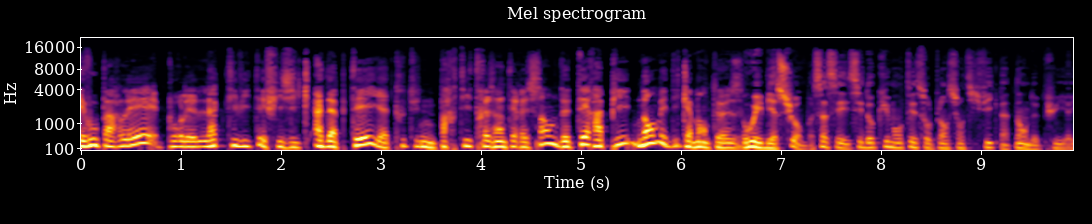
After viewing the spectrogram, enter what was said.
Et vous parlez, pour l'activité physique adaptée, il y a toute une partie très intéressante de thérapie non médicamenteuse. Oui, bien sûr. Ça, c'est documenté sur le plan scientifique maintenant depuis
